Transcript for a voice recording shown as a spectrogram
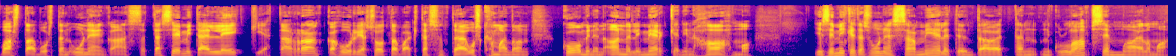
vastaavuus tämän unen kanssa. Tässä ei mitään leikkiä. Tämä on rankka, hurja sota, vaikka tässä on tämä uskomaton koominen Anneli Merkelin hahmo. Ja se, mikä tässä unessa on mieletöntä, on, että niin kuin lapsen maailma,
